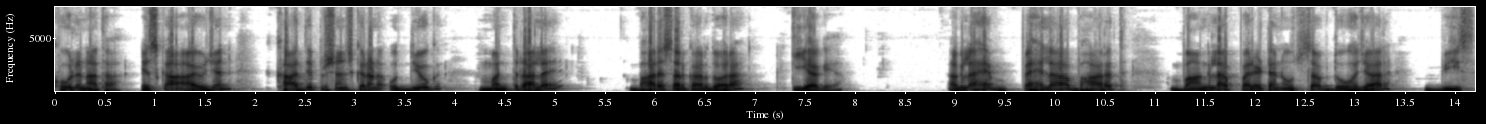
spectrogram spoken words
खोलना था। इसका आयोजन खाद्य प्रसंस्करण उद्योग मंत्रालय, भारत सरकार द्वारा किया गया। अगला है, पहला भारत बांग्ला पर्यटन उत्सव 2020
